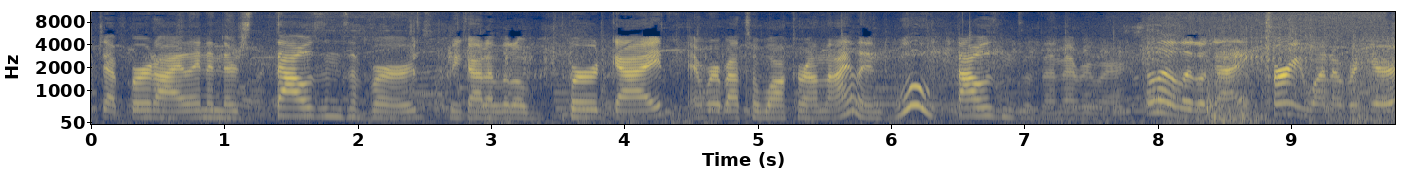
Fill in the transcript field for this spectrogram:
Arrived at Bird Island and there's thousands of birds. We got a little bird guide and we're about to walk around the island. Woo! Thousands of them everywhere. Hello little guy. Furry one over here,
